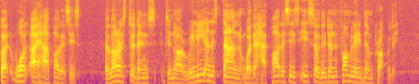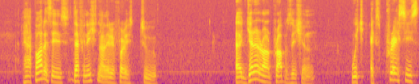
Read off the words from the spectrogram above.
But what are hypotheses? A lot of students do not really understand what a hypothesis is, so they don't formulate them properly. A hypothesis definitionally refers to a general proposition which expresses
